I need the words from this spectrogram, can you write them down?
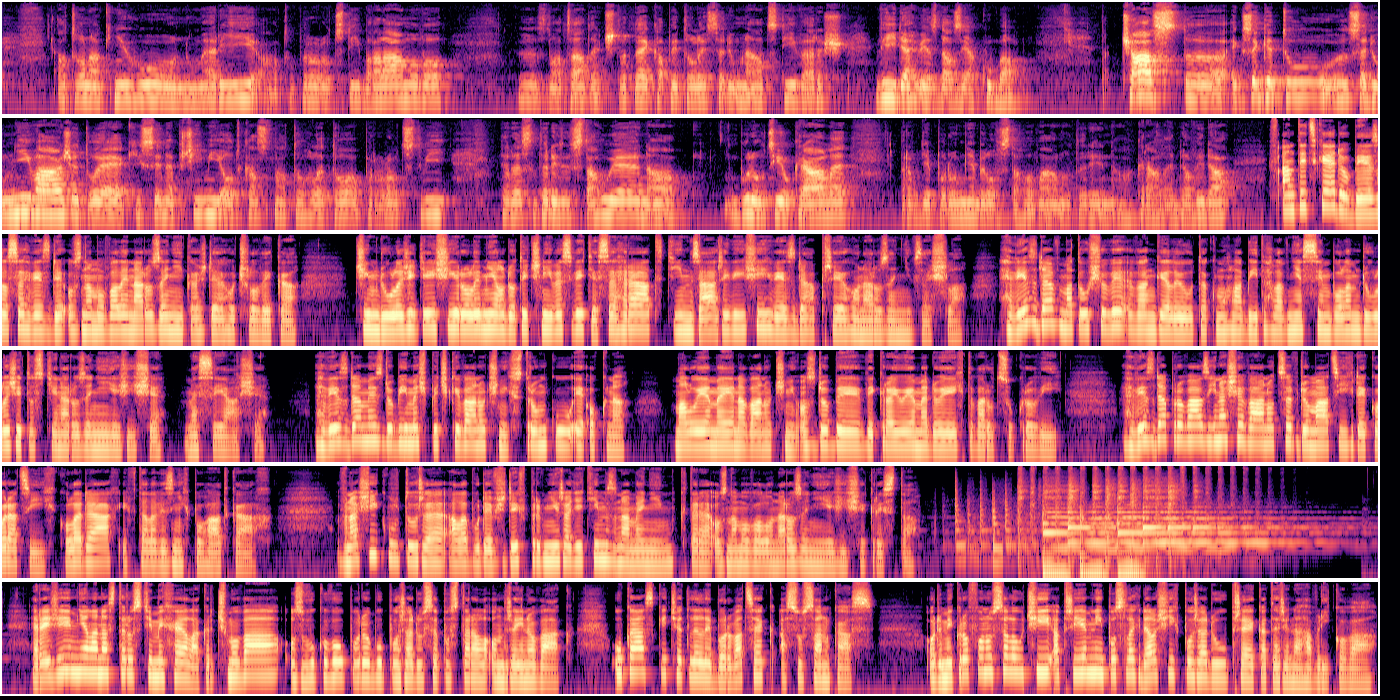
a to na knihu Numerí a to proroctví Balámovo z 24. kapitoly 17. verš Výjde hvězda z Jakuba. Tak část eh, exegetů se domnívá, že to je jakýsi nepřímý odkaz na tohleto proroctví, které se tedy vztahuje na budoucího krále, pravděpodobně bylo vztahováno tedy na krále Davida. V antické době zase hvězdy oznamovaly narození každého člověka. Čím důležitější roli měl dotyčný ve světě sehrát, tím zářivější hvězda při jeho narození vzešla. Hvězda v Matoušově evangeliu tak mohla být hlavně symbolem důležitosti narození Ježíše, Mesiáše. Hvězdami zdobíme špičky vánočních stromků i okna. Malujeme je na vánoční ozdoby, vykrajujeme do jejich tvaru cukroví. Hvězda provází naše Vánoce v domácích dekoracích, koledách i v televizních pohádkách. V naší kultuře ale bude vždy v první řadě tím znamením, které oznamovalo narození Ježíše Krista. Režii měla na starosti Michaela Krčmová, o zvukovou podobu pořadu se postaral Ondřej Novák. Ukázky četli Libor Vacek a Susan Kas. Od mikrofonu se loučí a příjemný poslech dalších pořadů přeje Kateřina Havlíková.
